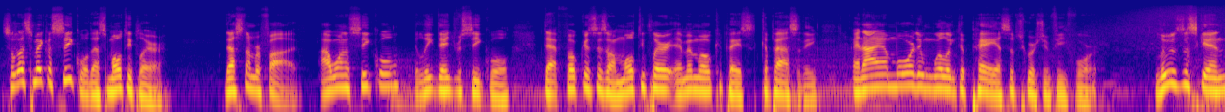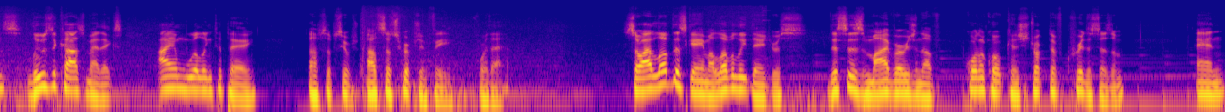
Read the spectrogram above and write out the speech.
So let's make a sequel that's multiplayer. That's number five. I want a sequel, Elite Dangerous sequel, that focuses on multiplayer MMO capacity, and I am more than willing to pay a subscription fee for it. Lose the skins, lose the cosmetics. I am willing to pay a, subscri- a subscription fee for that. So I love this game. I love Elite Dangerous. This is my version of quote unquote constructive criticism. And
